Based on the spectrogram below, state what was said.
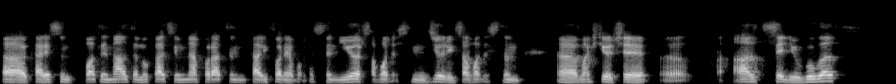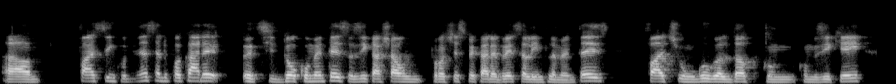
uh, care sunt poate în alte locații, nu neapărat în California, poate sunt în New York sau poate sunt în Zurich sau poate sunt în uh, mai știu eu ce alt sediu Google. Faci sync din astea, după care îți documentezi, să zic așa, un proces pe care vrei să-l implementezi, faci un Google Doc, cum, cum zic ei, Uh,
